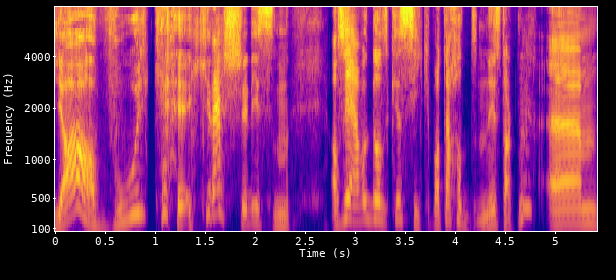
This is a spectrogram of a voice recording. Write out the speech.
Ja, hvor krasjer nissen? Altså, jeg var ganske sikker på at jeg hadde den i starten, Um,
